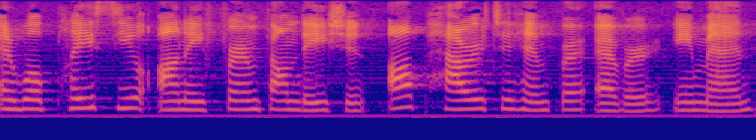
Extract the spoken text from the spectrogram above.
and will place you on a firm foundation. All power to him forever. Amen.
